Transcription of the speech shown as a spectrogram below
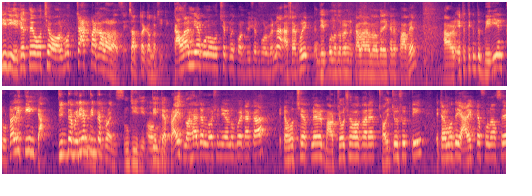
জি জি এটাতে হচ্ছে অলমোস্ট চারটা কালার আছে। চারটা কালার জি জি কালার নিয়ে কোনো হচ্ছে আপনার কনফিউশন পড়বে না। আশা করি যে কোনো ধরনের কালার আমাদের এখানে পাবেন। আর এটাতে কিন্তু ভেরিয়েন্ট টোটালি তিনটা। তিনটা ভেরিয়েন্ট তিনটা প্রাইস জি জি তিনটা প্রাইস নয় হাজার নয়শো নিরানব্বই টাকা। এটা হচ্ছে আপনার ভার্চুয়াল সহকারে ছয় চৌষট্টি। এটার মধ্যে আরেকটা ফোন আছে।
